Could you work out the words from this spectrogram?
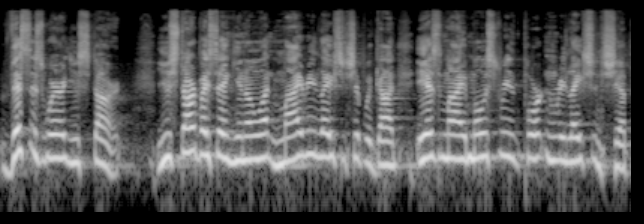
this is where you start. You start by saying, you know what? My relationship with God is my most important relationship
